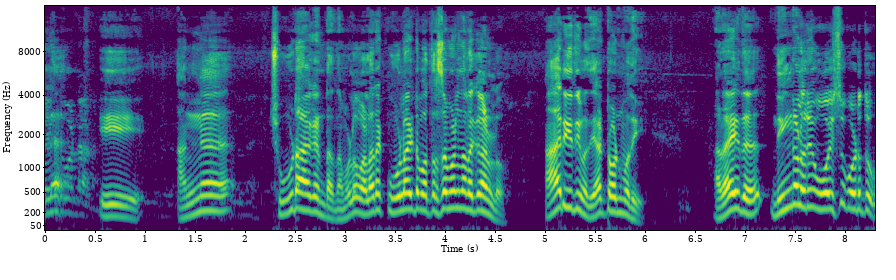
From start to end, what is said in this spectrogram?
അല്ല ഈ അങ്ങ് ചൂടാകണ്ട. നമ്മൾ വളരെ കൂളായിട്ട് പത്രസമ്മേളനം നടക്കുകയാണല്ലോ ആ രീതി മതി ആ ടോൺ മതി. അതായത് നിങ്ങളൊരു വോയിസ് കൊടുത്തു.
